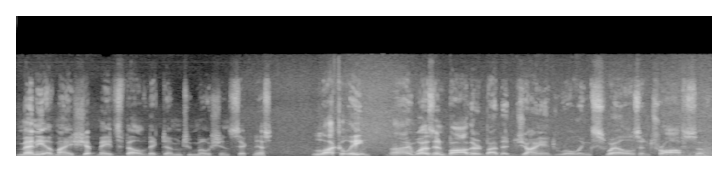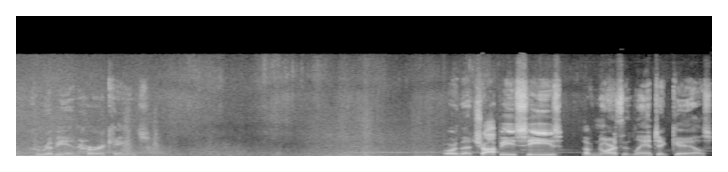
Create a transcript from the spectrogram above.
Many of my shipmates fell victim to motion sickness. Luckily, I wasn't bothered by the giant rolling swells and troughs of Caribbean hurricanes. Or the choppy seas of North Atlantic gales.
